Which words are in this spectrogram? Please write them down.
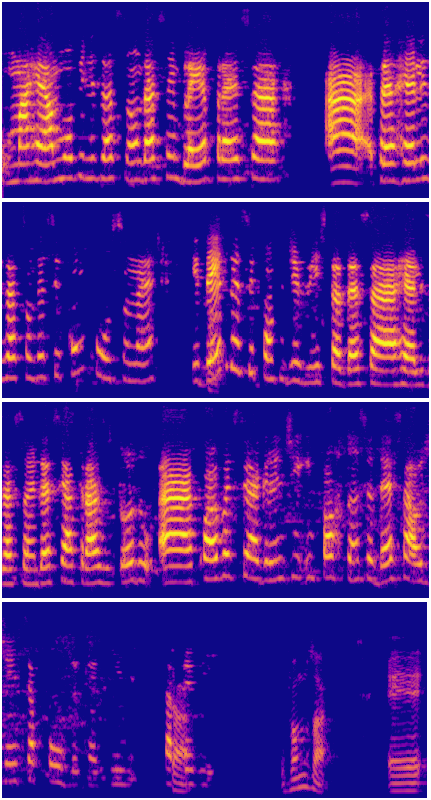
uma real mobilização da Assembleia para essa para a realização desse concurso, né? E dentro desse ponto de vista dessa realização e desse atraso todo, a, qual vai ser a grande importância dessa audiência pública que está tá. prevista? Vamos lá. É,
